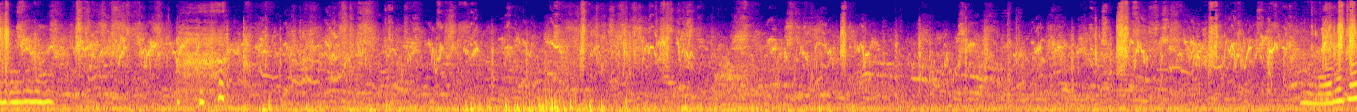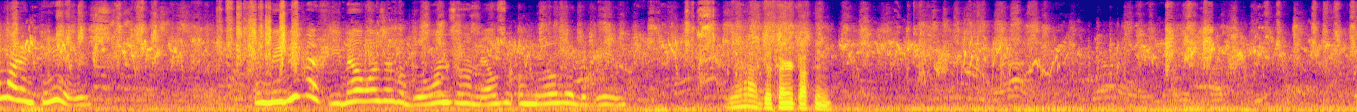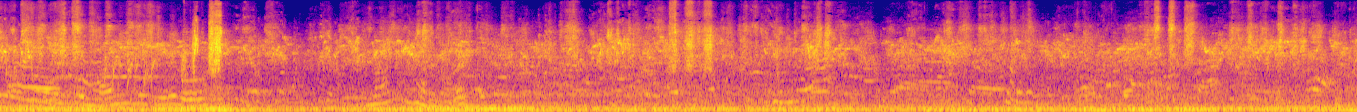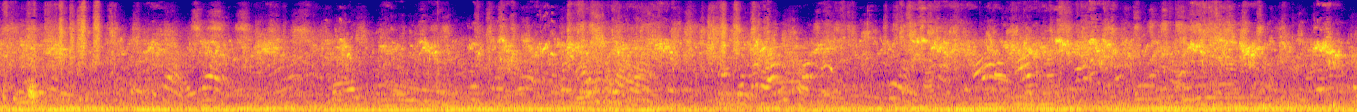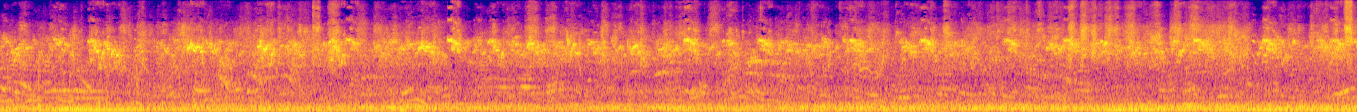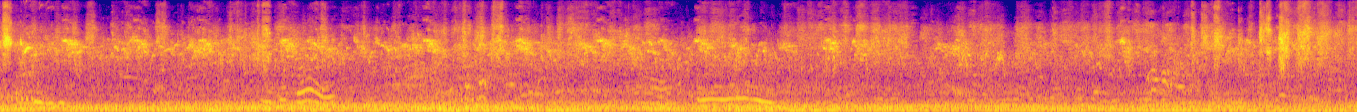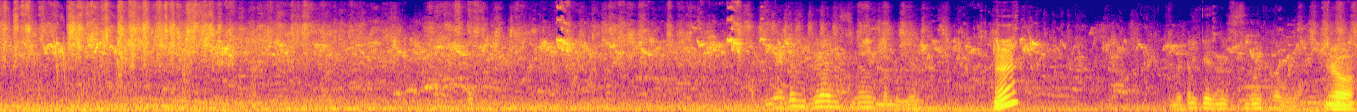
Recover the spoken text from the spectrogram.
A lot of them are in pairs. And maybe the female ones are the blue ones and the males, the males are the green. Yeah, they're kind of talking. Hmm? Metal cage में signal खराब हो गया।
